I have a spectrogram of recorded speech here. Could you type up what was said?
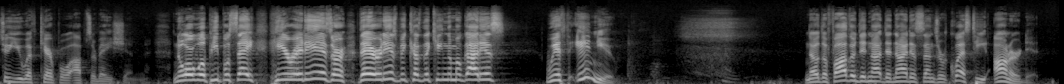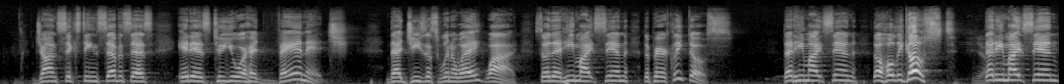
to you with careful observation. Nor will people say, Here it is, or there it is, because the kingdom of God is within you. No, the Father did not deny the Son's request, He honored it. John 16 7 says, It is to your advantage that Jesus went away. Why? So that He might send the Parakletos, that He might send the Holy Ghost, yeah. that He might send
